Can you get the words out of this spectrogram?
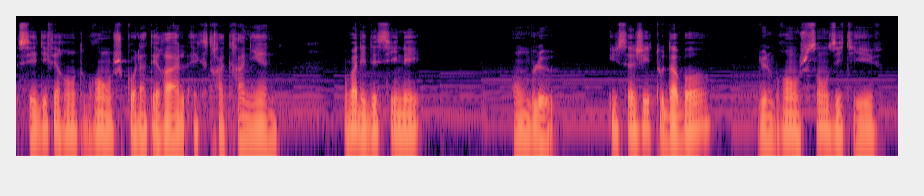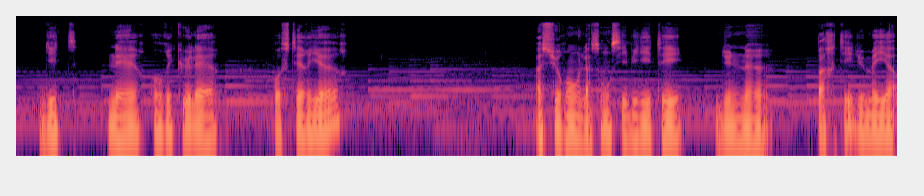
ces différentes branches collatérales extracrâniennes. On va les dessiner en bleu Il s'agit tout d'abord d'une branche sensitive dite nerf auriculaire postérieur, assurant la sensibilité d'une partie du méa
